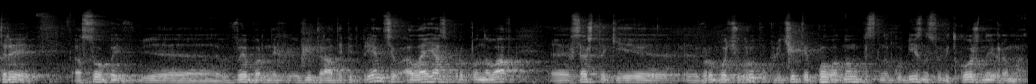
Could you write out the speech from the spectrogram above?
три особи виборних від ради підприємців, але я запропонував все ж таки в робочу групу включити по одному представнику бізнесу від кожної громади.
